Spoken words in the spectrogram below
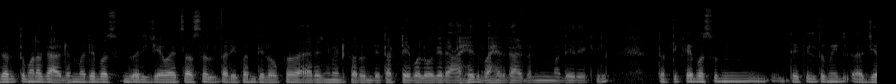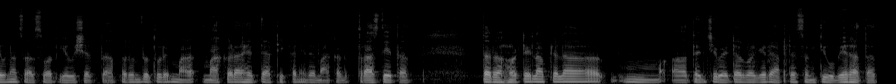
जर तुम्हाला गार्डनमध्ये बसून जरी जेवायचं असेल तरी पण ते लोक अरेंजमेंट करून देतात. टेबल वगैरे आहेत बाहेर गार्डनमध्ये देखील. तर तिकडे बसून देखील तुम्ही जेवणाचा आस्वाद घेऊ शकता. परंतु थोडे मा माकडं आहेत त्या ठिकाणी ते माकड त्रास देतात. तर हॉटेल आपल्याला त्यांचे वेटर वगैरे आपल्या संगती उभे राहतात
